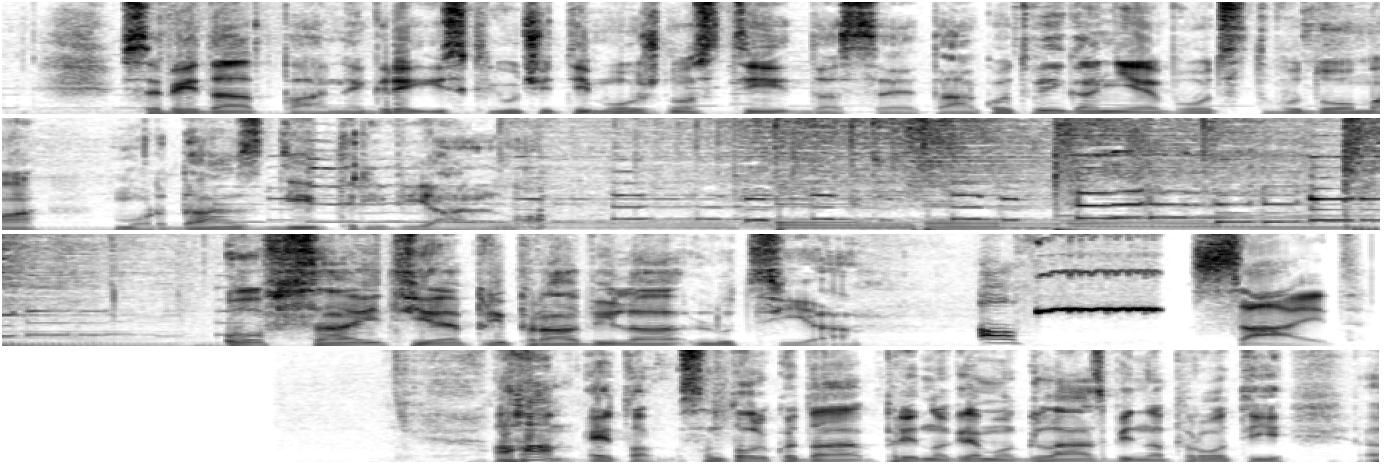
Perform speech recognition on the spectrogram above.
Seveda pa ne gre izključiti možnosti, da se tako tveganje vodstvu doma morda zdi trivialno. Offside je pripravila Lucija. Offside. Aha, eto, sem toliko, da predno gremo glasbi naproti. Uh,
